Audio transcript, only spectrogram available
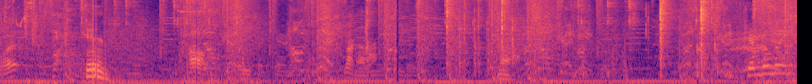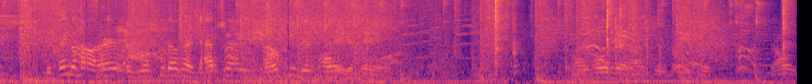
what? Ken. Oh, you said Kimberly. Not No. Kimberly, the thing about her is when she does her dash shot, Loki just hold your head. Like hold your head. like, just Don't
